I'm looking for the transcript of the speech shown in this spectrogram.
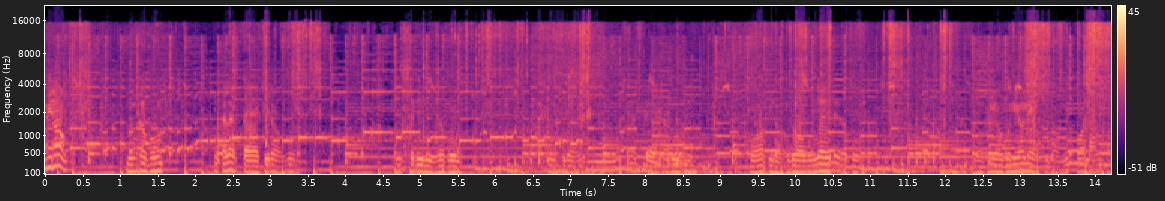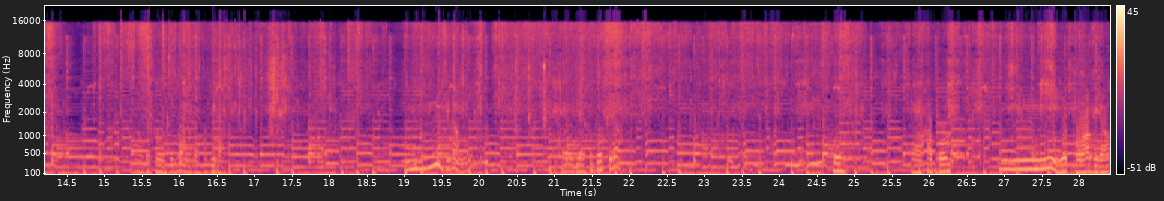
ออีกแล้วครับผมพี่น้องมึงครับผมมันกำลังแตกพี่น้องมึงนี่สดีหนี่ครับผมนี่พี่น้องกำลังแต่ครับผมขอพี่น้องดอกผมใหญ่เลยครับผมดอกเดียวคนเดียวเนี่ยพี่น้องไม่พอหลังครับเอาไปโทรขึ้นบ้านเลยครับพี่น้องอืมพี่น้องเดี๋ยวครับผมพี่น้องมึงรอครับผมอืมเฮ็ดพอพี่น้อ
